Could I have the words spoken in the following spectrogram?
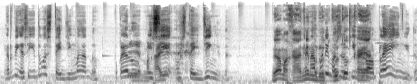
ngerti gak sih? Itu kan staging banget tuh. Pokoknya lu Iya, misi makanya- lu staging gitu. Nggak makanya Kenapa menurut gua tuh kayak role playing gitu?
